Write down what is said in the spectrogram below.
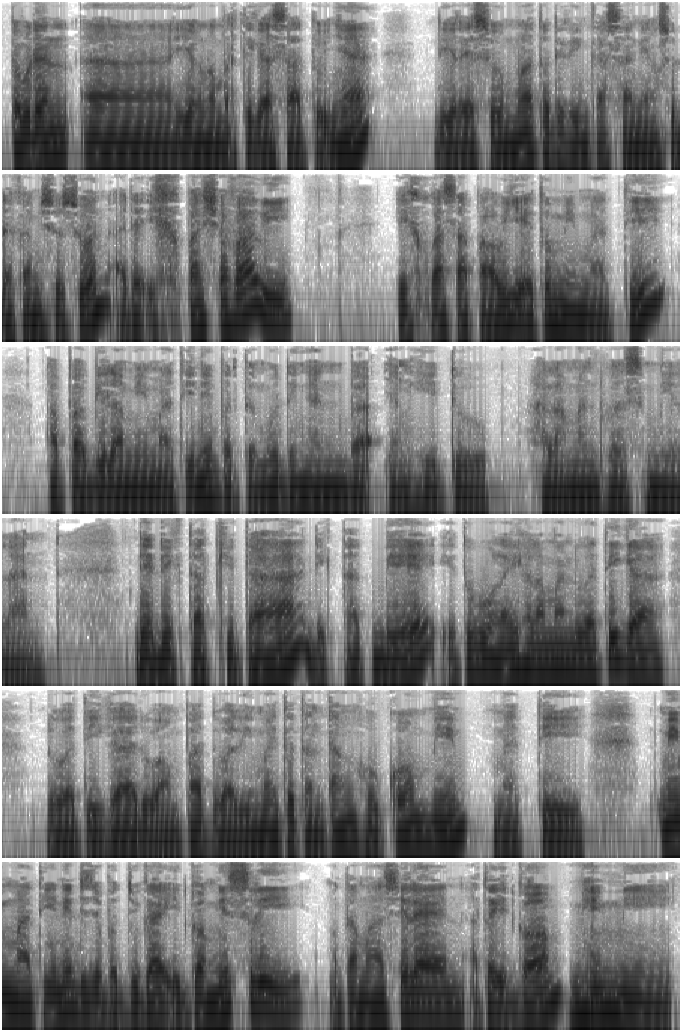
Kemudian uh, yang nomor 31-nya di resume atau di ringkasan yang sudah kami susun ada ikhfa syafawi. Ikhfa syafawi yaitu mimati apabila mimati ini bertemu dengan ba yang hidup. Halaman 29. Di diktat kita, diktat B itu mulai halaman 23. 23, 24, 25 itu tentang hukum mim mati. Mim mati ini disebut juga idgom misli, mutamasilen atau idgom mimi.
